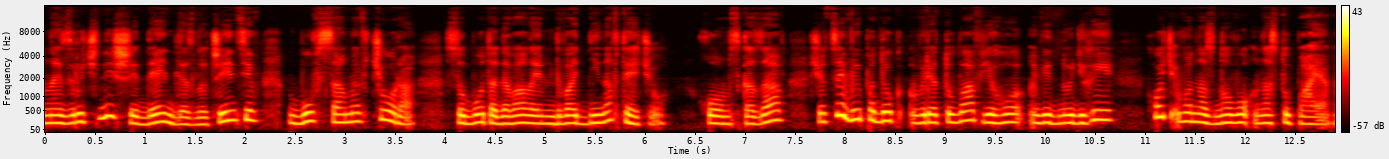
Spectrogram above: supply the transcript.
Найзручніший день для злочинців був саме вчора. Субота давала їм два дні на втечу. Холм сказав, що цей випадок врятував його від нудьги, хоч вона знову наступає.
